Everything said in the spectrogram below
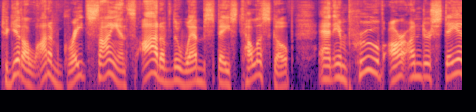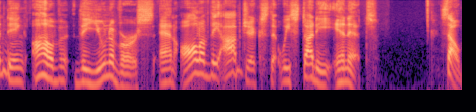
to get a lot of great science out of the Webb Space Telescope and improve our understanding of the universe and all of the objects that we study in it. So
